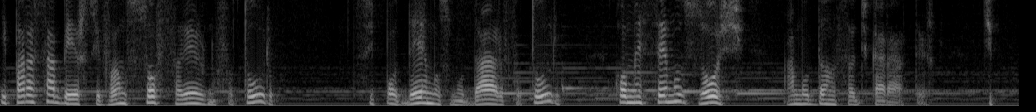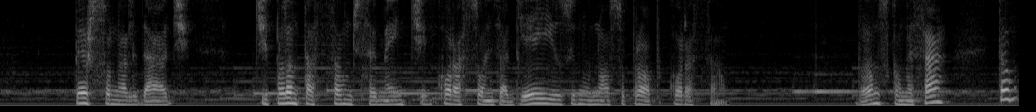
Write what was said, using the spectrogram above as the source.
E para saber se vamos sofrer no futuro, se podemos mudar o futuro, comecemos hoje a mudança de caráter, de personalidade, de plantação de semente em corações alheios e no nosso próprio coração. Vamos começar? Então,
